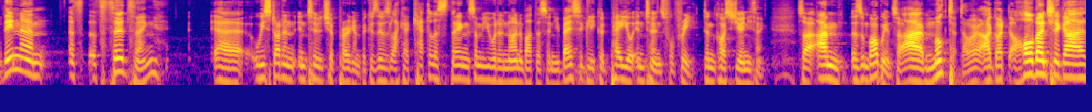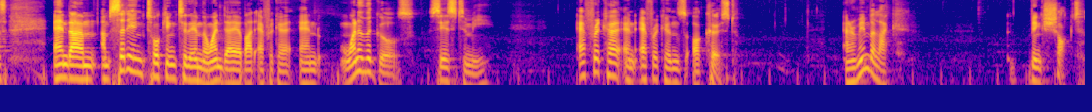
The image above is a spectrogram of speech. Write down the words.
Then um, a, th- a, third thing, uh, we started an internship program because there was like a catalyst thing. Some of you would have known about this, and you basically could pay your interns for free. Didn't cost you anything. So I'm a Zimbabwean, so I milked it. I, got a whole bunch of guys, and um, I'm sitting talking to them the one day about Africa, and one of the girls says to me, Africa and Africans are cursed. And I remember like being shocked.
